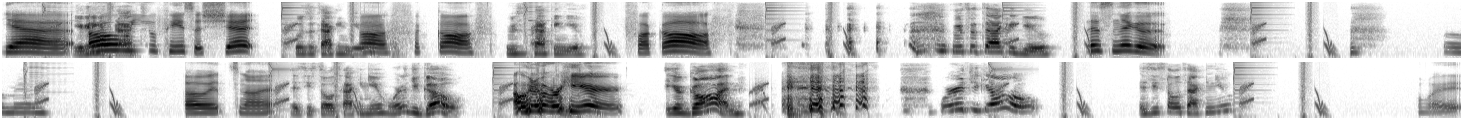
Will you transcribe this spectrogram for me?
Yeah. You're getting oh, attacked. you piece of shit. Who's attacking you? Off. Fuck off. Who's attacking you? Fuck off. Who's attacking you? This nigga. Oh man. Oh, it's not. Is he still attacking you? Where did you go? I went over here. You're gone. Where did you go? Is he still attacking you? what?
